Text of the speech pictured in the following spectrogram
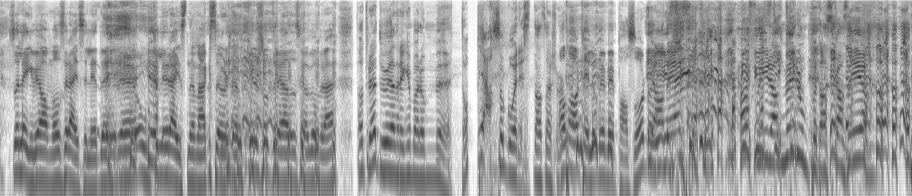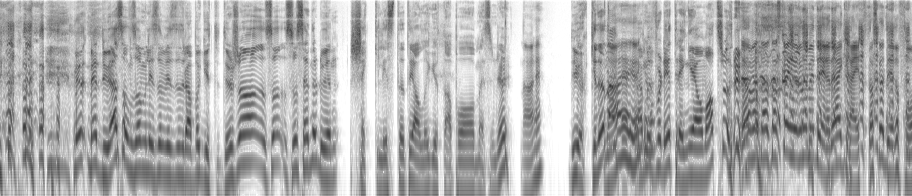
Så lenge vi har med oss reiseleder, eh, onkel Reisende Max Ørn Dunker, så tror jeg det skal gå bra. Da tror jeg du og jeg trenger bare å møte opp, så går resten av seg sjøl. Han har til og med med passord. Ja, det er. Han fyrer an med rumpetaska si! Ja. men, men du er sånn som liksom, hvis du drar på guttetur, så, så, så sender du en sjekkliste til alle gutta på Messenger. Nei. Du gjør ikke det, Nei, jeg gjør ikke ja, men det. For det trenger jeg og Mats, skjønner du. Ja, men da, da skal jeg gjøre det med dere. Det er greit. Da skal dere få.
